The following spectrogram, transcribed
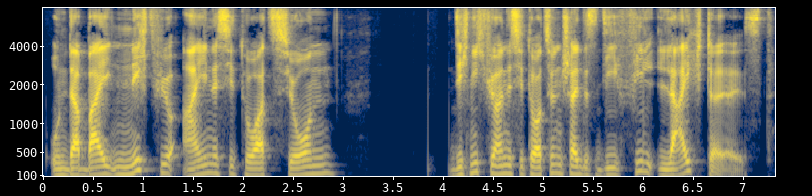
und dabei nicht für eine Situation, dich nicht für eine Situation entscheidest, die viel leichter ist,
